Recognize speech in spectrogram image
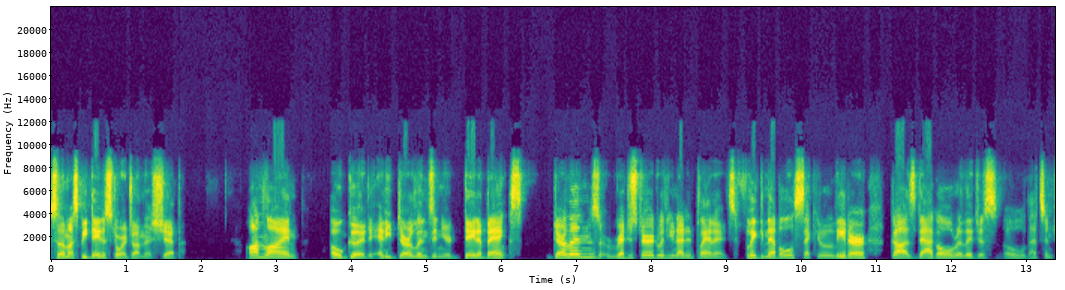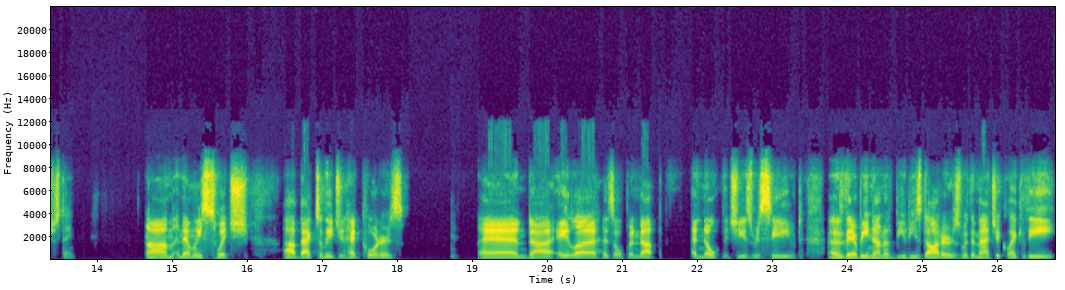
So there must be data storage on this ship. Online. Oh, good. Any Durlans in your data banks? Durlans registered with United Planets. Flig Nebel, secular leader. Gozdagel, religious. Oh, that's interesting. Um, and then we switch uh, back to Legion headquarters. And uh, Ayla has opened up a note that she has received. Uh, there be none of beauty's daughters with a magic like thee,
